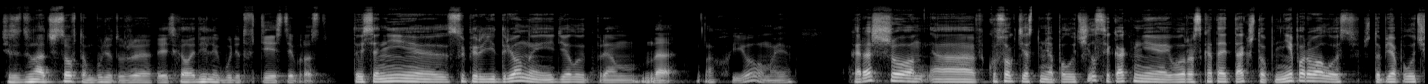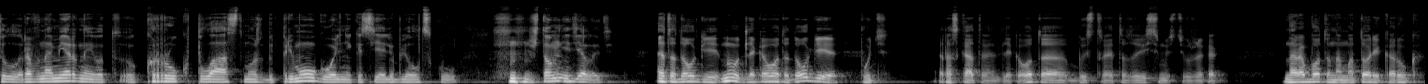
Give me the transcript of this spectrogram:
через 12 часов там будет уже, весь холодильник будет в тесте просто. То есть они супер ядреные и делают прям... Да. Ах, ё-моё. Хорошо, а, кусок теста у меня получился. Как мне его раскатать так, чтобы не порвалось, чтобы я получил равномерный вот круг, пласт, может быть, прямоугольник, если я люблю school. Что мне делать? Это долгий, ну, для кого-то долгий путь раскатывания, для кого-то быстро. Это в зависимости уже как наработана моторика рук.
